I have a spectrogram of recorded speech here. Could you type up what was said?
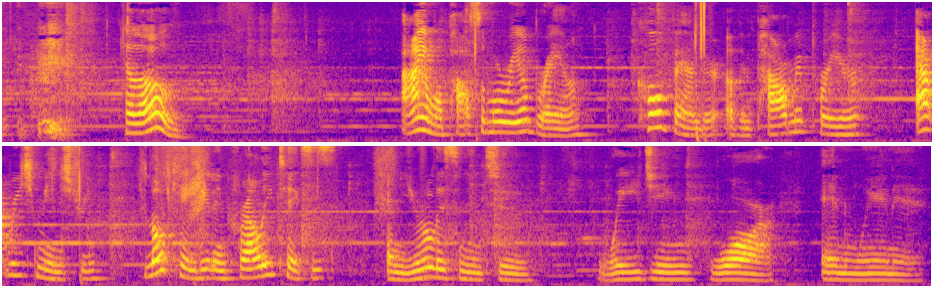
Hello. I am Apostle Maria Brown, co founder of Empowerment Prayer Outreach Ministry, located in Crowley, Texas, and you're listening to Waging War and Winning.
